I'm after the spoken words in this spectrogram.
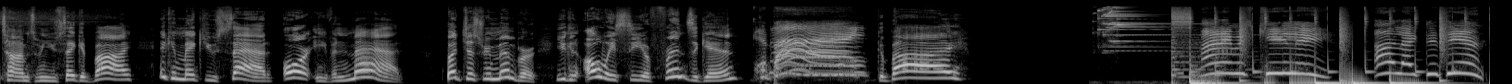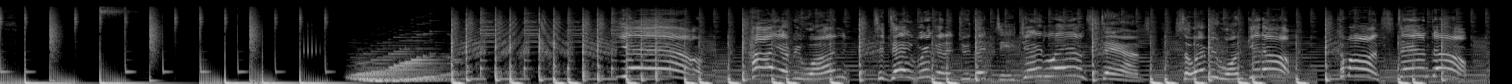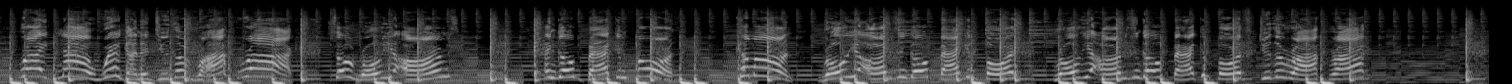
Sometimes when you say goodbye, it can make you sad or even mad. But just remember, you can always see your friends again. Goodbye. Goodbye. My name is Keely. I like to dance. Yeah! Hi, everyone. Today we're going to do the DJ Lance dance. So, everyone, get up. Rock rock. So, roll your arms and go back and forth. Come on, roll your arms and go back and forth. Roll your arms and go back and forth. Do the rock rock.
